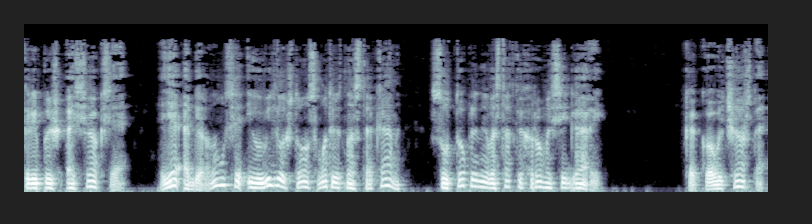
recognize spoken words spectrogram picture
Крепыш осекся. Я обернулся и увидел, что он смотрит на стакан с утопленной в остатках рома сигарой. «Какого черта?»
